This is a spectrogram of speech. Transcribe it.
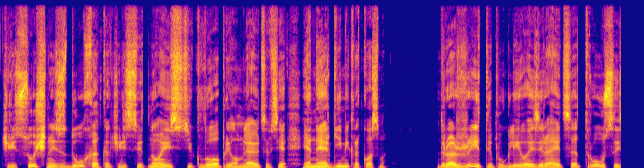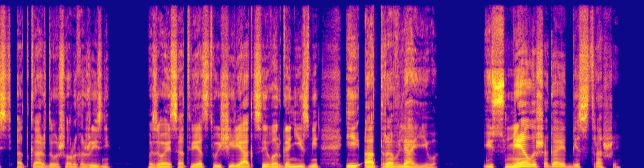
Через сущность духа, как через цветное стекло, преломляются все энергии микрокосма. Дрожит и пугливо озирается трусость от каждого шороха жизни, вызывая соответствующие реакции в организме и отравляя его, и смело шагает бесстрашие.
